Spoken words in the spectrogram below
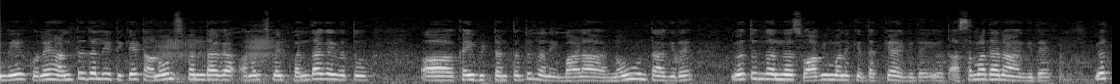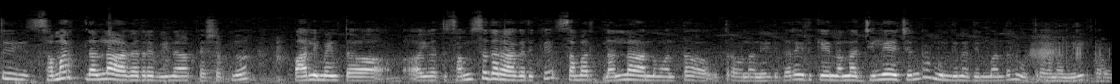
ಇನ್ನೇನು ಕೊನೆಯ ಹಂತದಲ್ಲಿ ಟಿಕೆಟ್ ಅನೌನ್ಸ್ ಬಂದಾಗ ಅನೌನ್ಸ್ಮೆಂಟ್ ಬಂದಾಗ ಇವತ್ತು ಕೈ ಬಿಟ್ಟಂತದ್ದು ನನಗೆ ಬಹಳ ನೋವು ಉಂಟಾಗಿದೆ. ಇವತ್ತು ನನ್ನ ಸ್ವಾಭಿಮಾನಕ್ಕೆ ಧಕ್ಕೆ ಆಗಿದೆ, ಇವತ್ತು ಅಸಮಾಧಾನ ಆಗಿದೆ. ಇವತ್ತು ಸಮರ್ಥನಲ್ಲ ಹಾಗಾದ್ರೆ ವೀಣಾ ಕಶ್ಯಪ್ನವ್ರು? ಪಾರ್ಲಿಮೆಂಟ್ ಇವತ್ತು ಸಂಸದರಾಗೋದಕ್ಕೆ ಸಮರ್ಥನಲ್ಲ ಅನ್ನುವಂತ ಉತ್ತರವನ್ನು ನೀಡಿದ್ದಾರೆ. ಇದಕ್ಕೆ ನನ್ನ ಜಿಲ್ಲೆಯ ಜನರು ಮುಂದಿನ ದಿನಮಾನದಲ್ಲಿ ಉತ್ತರವನ್ನು ನೀಡ್ತಾರೆ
